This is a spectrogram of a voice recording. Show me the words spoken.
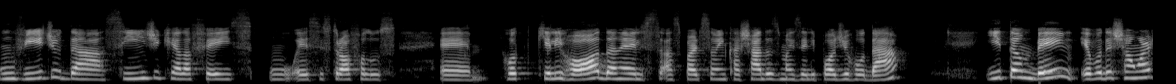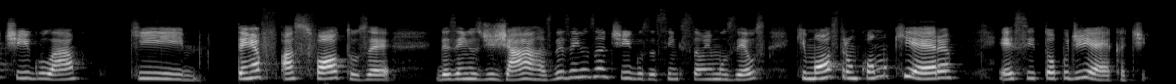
um vídeo da Cindy que ela fez um, esses é, que ele roda, né? Eles, as partes são encaixadas, mas ele pode rodar. E também eu vou deixar um artigo lá que tem a, as fotos, é, desenhos de jarras, desenhos antigos assim que são em museus que mostram como que era esse topo de Hecate.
